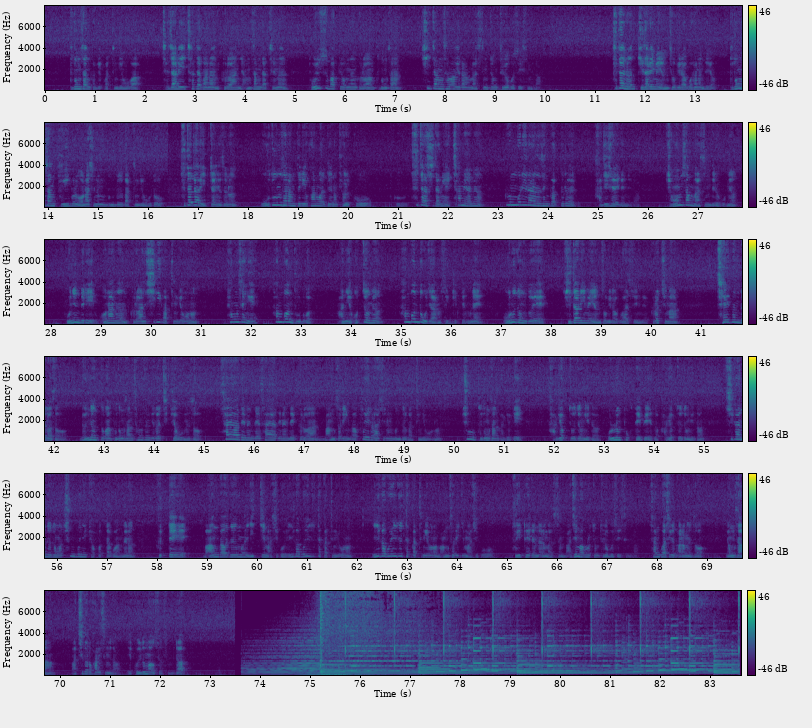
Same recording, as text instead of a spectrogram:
부동산 가격 같은 경우가 제자리 찾아가는 그러한 양상 자체는 보일 수밖에 없는 그러한 부동산 시장 상황이라는 말씀 좀 드려볼 수 있습니다. 투자는 기다림의 연속이라고 하는데요. 부동산 구입을 원하시는 분들 같은 경우도 투자자 입장에서는 모든 사람들이 환호할 때는 결코 그 투자 시장에 참여하면 끝물이라는 생각들을 가지셔야 됩니다. 경험상 말씀드려보면 본인들이 원하는 그러한 시기 같은 경우는 평생에 한 번, 두 번, 아니 어쩌면 한 번도 오지 않을 수 있기 때문에 어느 정도의 기다림의 연속이라고 할 수 있네요. 그렇지만 최근 들어서 몇 년 동안 부동산 상승기를 지켜보면서 사야 되는데 사야 되는데 그러한 망설임과 후회를 하시는 분들 같은 경우는 추후 부동산 가격이 가격 조정이든 오름폭 대비해서 가격 조정이든 시간 조정을 충분히 겪었다고 하면은 그때의 마음가짐을 잊지 마시고 1가구 1주택 같은 경우는 1가구 1주택 같은 경우는 망설이지 마시고 구입해야 된다는 말씀 마지막으로 좀 들어볼 수 있습니다. 참고하시길 바라면서 영상 마치도록 하겠습니다. 예, 골든마우스였습니다.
